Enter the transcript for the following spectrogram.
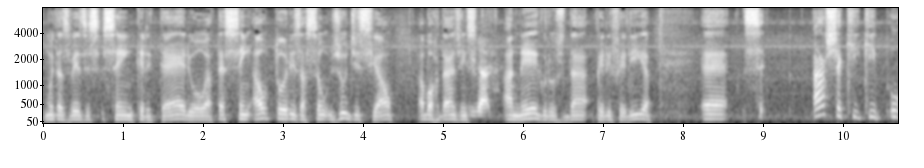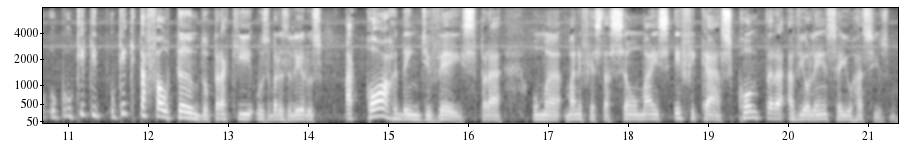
muitas vezes sem critério ou até sem autorização judicial, abordagens Exato. a negros da periferia. É, se, acha que, que o, o, o que que o que está faltando para que os brasileiros acordem de vez para uma manifestação mais eficaz contra a violência e o racismo?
